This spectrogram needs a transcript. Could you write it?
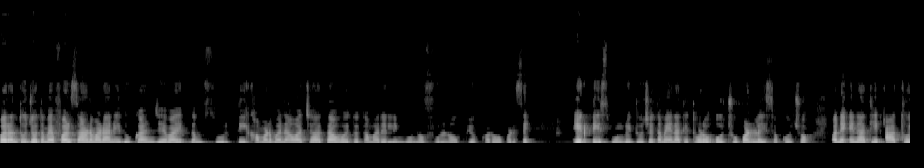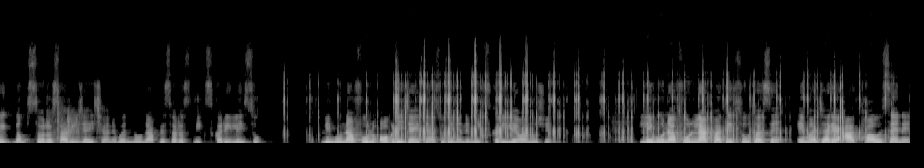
પરંતુ જો તમે ફરસાણવાળાની દુકાન જેવા એકદમ સુરતી ખમણ બનાવવા ચાહતા હોય, તો તમારે લીંબુનો ફૂલનો ઉપયોગ કરવો પડશે. એક ટીસ્પૂન લીધું છે. તમે એનાથી થોડું ઓછું પણ લઈ શકો છો. અને એનાથી આથો એકદમ સરસ આવી જાય છે. અને બંનેને આપણે સરસ મિક્સ કરી લઈશું. લીંબુના ફૂલ ઓગળી જાય ત્યાં સુધી એને મિક્સ કરી લેવાનું છે. લીંબુના ફૂલ નાખવાથી શું થશે? એમાં જ્યારે આથો આવશે ને,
